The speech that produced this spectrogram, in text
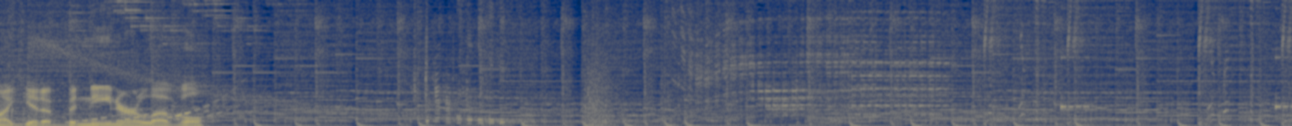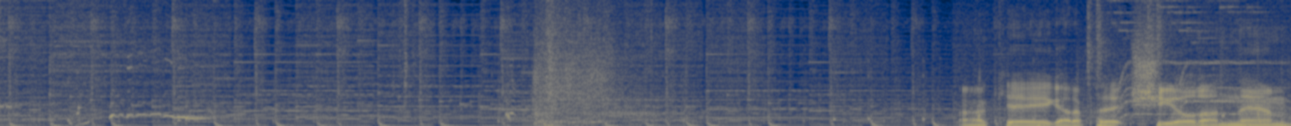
Might get a Beniner level. Okay, gotta put shield on them.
